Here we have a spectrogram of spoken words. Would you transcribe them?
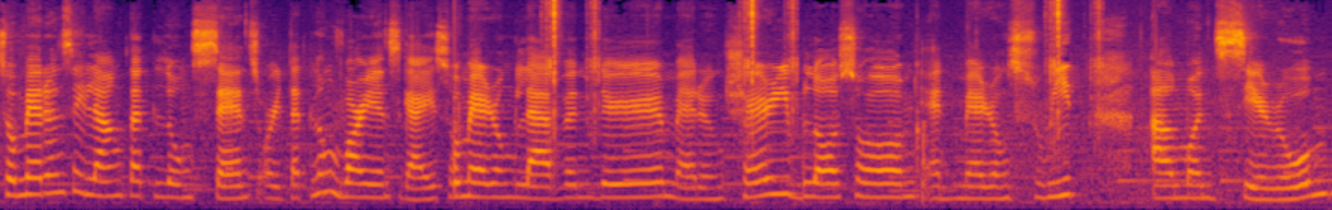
So, meron silang tatlong scents or tatlong variants, guys. So, merong lavender, merong cherry blossom, and merong sweet almond serum.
